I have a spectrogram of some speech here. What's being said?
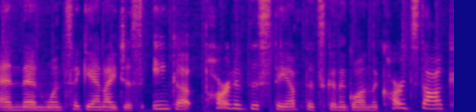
and then once again I just ink up part of the stamp that's going to go on the cardstock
